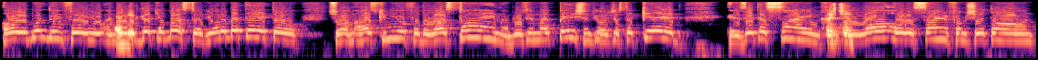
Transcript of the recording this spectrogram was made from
Oh, I will put them for you and they will get you busted. You're a potato. So I'm asking you for the last time. I'm losing my patience. You're just a kid. Is it a sign from Christian- Allah or a sign from Shaitan?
